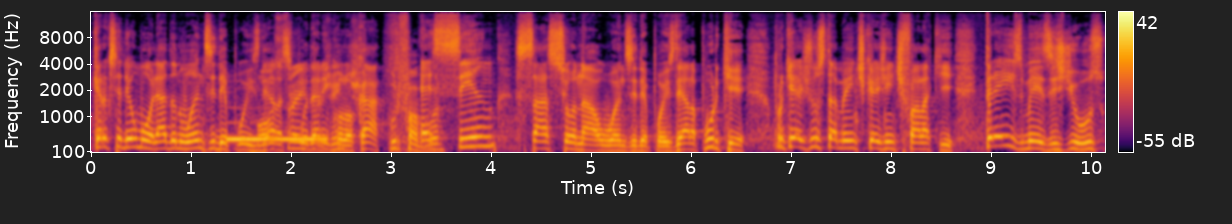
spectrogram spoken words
quero que você dê uma olhada no antes e depois Mostra dela, se puderem gente, colocar. por favor. É sensacional o antes e depois dela. Por quê? Porque é justamente o que a gente fala aqui. Três meses de uso,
